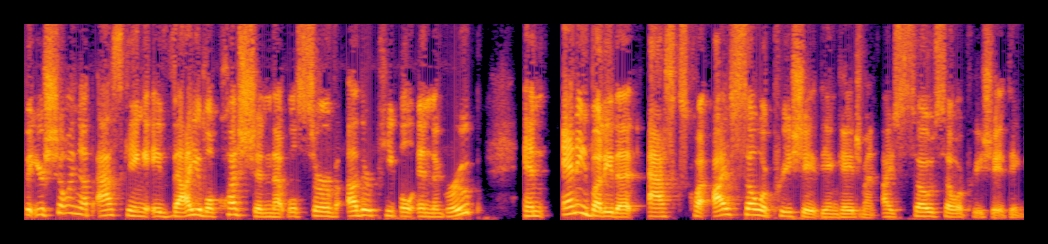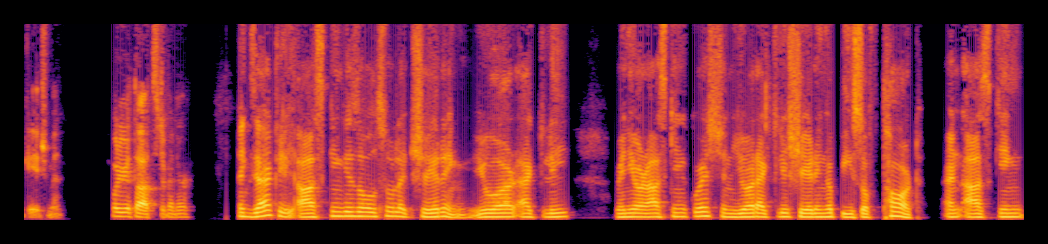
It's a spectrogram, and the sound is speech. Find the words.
but you're showing up asking a valuable question that will serve other people in the group and anybody that asks i so appreciate the engagement. I so so appreciate the engagement. What are your thoughts Davinder? exactly. Asking is also like sharing. You are actually when you're asking a question you are actually sharing a piece of thought and asking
